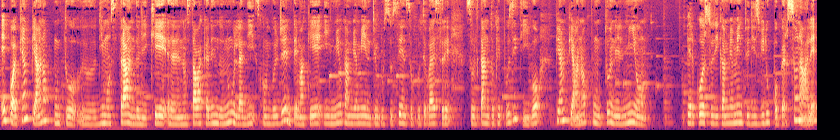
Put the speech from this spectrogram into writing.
E poi pian piano appunto eh, dimostrandogli che eh, non stava accadendo nulla di sconvolgente ma che il mio cambiamento in questo senso poteva essere soltanto che positivo pian piano appunto nel mio percorso di cambiamento e di sviluppo personale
